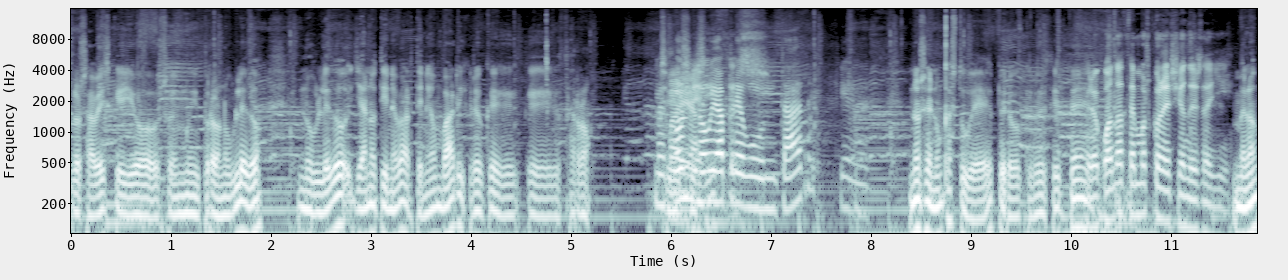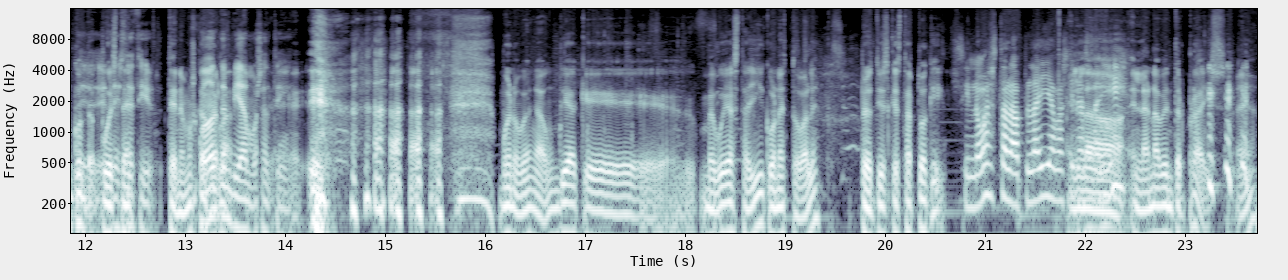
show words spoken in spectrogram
Lo sabéis que yo soy muy pro Nubledo. Nubledo ya no tiene bar, tenía un bar y creo que, que cerró. Mejor sí, no sí. voy a preguntar quién es. No sé, nunca estuve, ¿eh? pero quiero decirte... Pero ¿cuándo hacemos conexión desde allí? Me lo han contado. Eh, Pues es te- decir, tenemos que ¿cuándo te hacerla. enviamos a ti? Eh, bueno, venga, un día que me voy hasta allí y conecto, ¿vale? Pero tienes que estar tú aquí, Si no vas hasta la playa, vas a ir en hasta la, allí. en la nave Enterprise. ¿eh?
